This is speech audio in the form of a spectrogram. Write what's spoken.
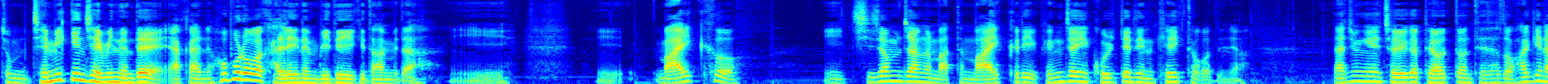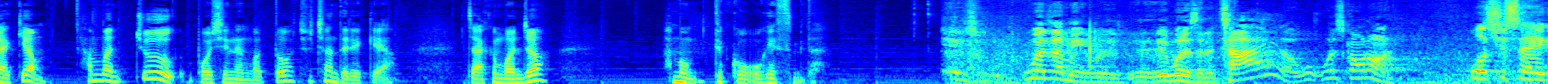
좀 재밌긴 재밌는데 약간 호불호가 갈리는 미드이기도 합니다. 이, 이 마이클 이 지점장을 맡은 마이클이 굉장히 골 때리는 캐릭터거든요. 나중에 저희가 배웠던 대사도 확인할 겸 한번 쭉 보시는 것도 추천드릴게요. 자, 그럼 먼저 한번 듣고 오겠습니다. What does that mean? What is it, a tie? What's going on? Well, let's just say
